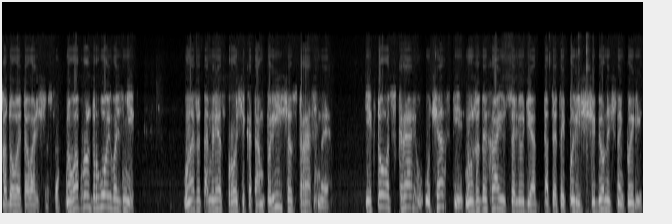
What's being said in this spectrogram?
садовое товарищество. Но вопрос другой возник. У нас же там лес просека, там прища страшная. И кто вот с краю участки, ну, задыхаются люди от, от этой пыли, щебеночной пыли.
